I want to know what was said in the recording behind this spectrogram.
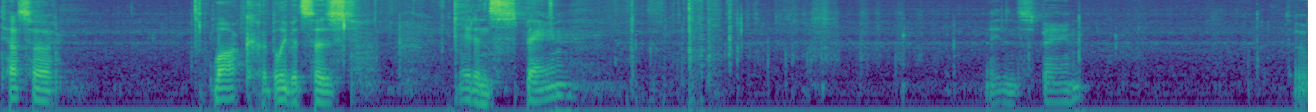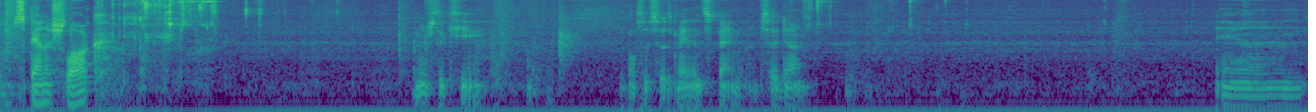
TESA lock. I believe it says made in Spain. Made in Spain. So Spanish lock. And there's the key. Also says made in Spain, upside down. And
